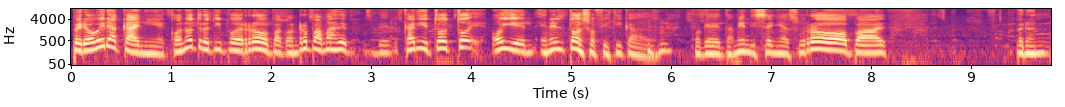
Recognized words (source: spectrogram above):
Pero ver a Kanye con otro tipo de ropa, con ropa más de, de Kanye, todo, todo- hoy en, en él todo es sofisticado, porque también diseña su ropa, pero en,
